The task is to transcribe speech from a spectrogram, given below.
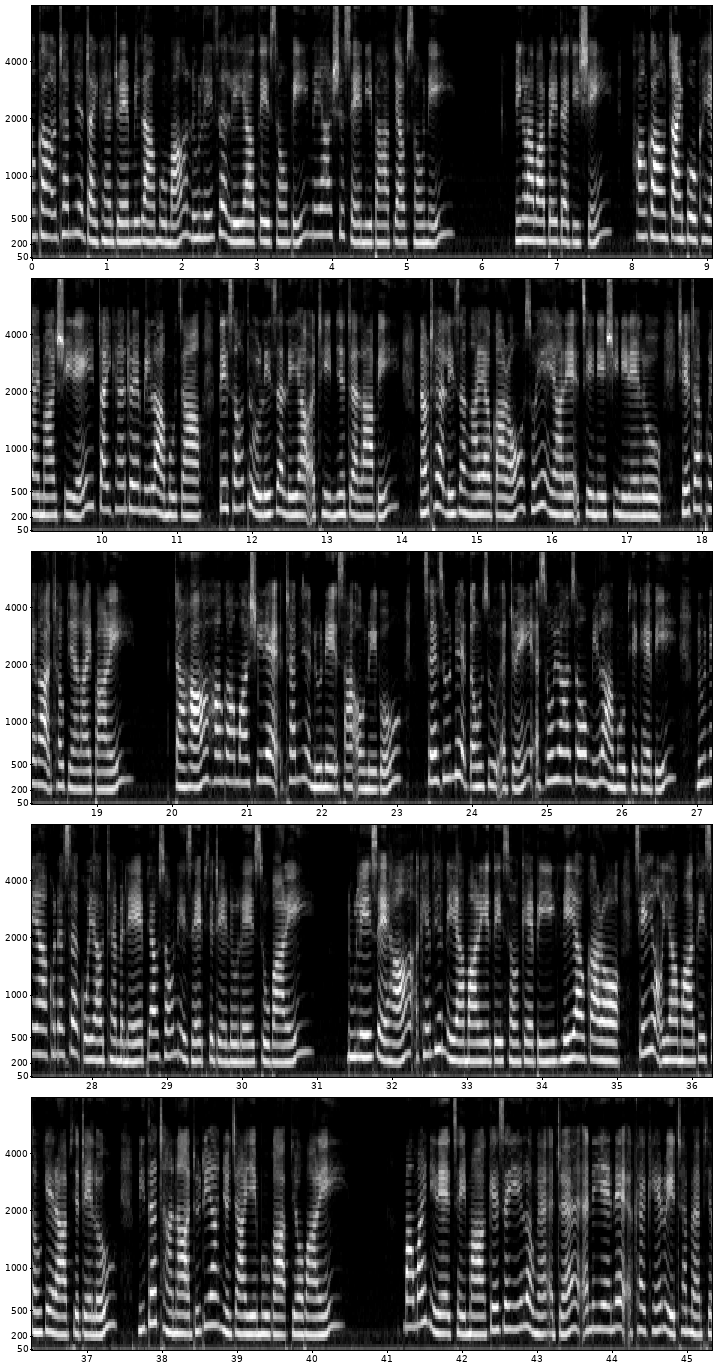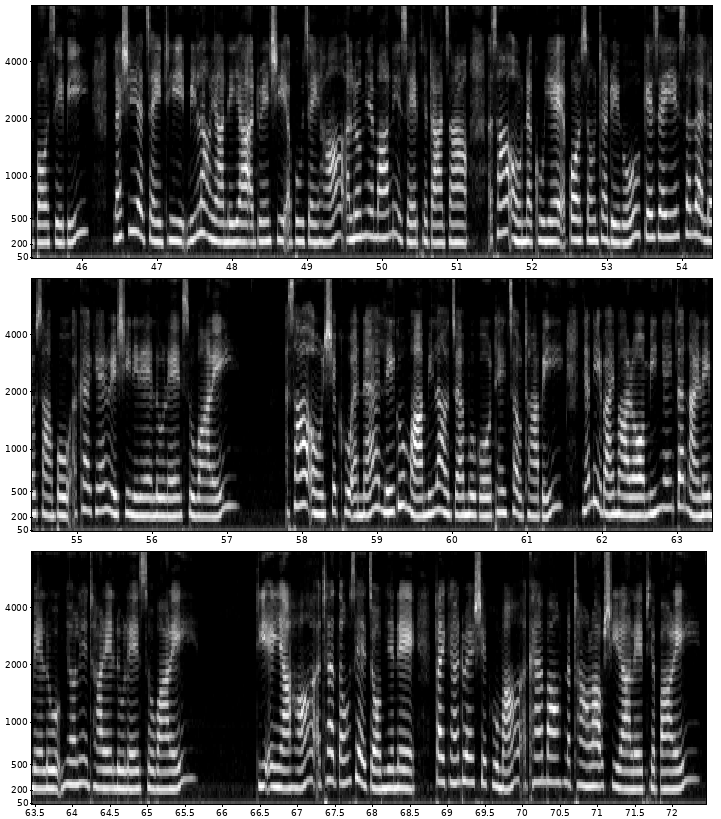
င်ကောင်အထက်မြင့်တိုက်ခန်းတွင်မိလာမှုမှာလူ44ယောက်သေဆုံးပြီး280နီးပါးပျောက်ဆုံးနေမင်္ဂလာပါပရိသတ်ကြီးရှင်ဟောင်ကောင်တိုင်ပိုခရိုင်မှာရှိတဲ့တိုက်ခန်းတွဲမိလာမှုကြောင့်သေဆုံးသူ44ယောက်အထိမြင့်တက်လာပြီးနောက်ထပ်45ယောက်ကတော့စိုးရိမ်ရတဲ့အခြေအနေရှိနေတယ်လို့ရဲတပ်ဖွဲ့ကထုတ်ပြန်လိုက်ပါတယ် ဒါဟာဟောင်ကောင်မှာရှိတဲ့အထက်မြင့်လူနေအဆောက်အုံတွေကိုဆယ်စုနှစ်3စုအတွင်းအဆိုးရွားဆုံးမိလာမှုဖြစ်ခဲ့ပြီးလူ189ယောက်ထပ်မံပျောက်ဆုံးနေဆဲဖြစ်တယ်လို့လည်းဆိုပါတယ်။လူ40ဟာအခင်းဖြစ်နေရမှာနေအသေးဆုံးခဲ့ပြီး၄ယောက်ကတော့ဆေးရုံအရောက်မှာအသေးဆုံးခဲ့တာဖြစ်တယ်လို့မိသက်ဌာနဒုတိယညွှန်ကြားရေးမှူးကပြောပါတယ်။ မှောင်မိုက်နေတဲ့အချိန်မှာကယ်ဆယ်ရေးလုပ်ငန်းအတွက်အန္တရာယ်နဲ့အခက်အခဲတွေထပ်မံဖြစ်ပေါ်စေပြီးလက်ရှိအချိန်ထိမီးလောင်ရာနေရအတွင်းရှိအပူချိန်ဟာအလွန်မြင့်မားနေဆဲဖြစ်တာကြောင့်အဆောက်အုံနှစ်ခုရဲ့အပေါ်ဆုံးထပ်တွေကိုကယ်ဆယ်ရေးဆက်လက်လှုပ်ဆောင်ဖို့အခက်အခဲတွေရှိနေတယ်လို့လည်းဆိုပါတယ်။အစားအုံ၈ခုအနက်၄ခုမှာမီးလောင်ကျွမ်းမှုကိုထိန်းချုပ်ထားပြီးညနေပိုင်းမှာတော့မီးငိမ့်သက်နိုင်လိမ့်မယ်လို့မျှော်လင့်ထားတယ်လို့လည်းဆိုပါတယ်။ ဒီအိမ်ယာဟာအထက်30ကျော်မြင့်တဲ့တိုက်ခန်းတွဲ၈ခုမှာအခန်းပေါင်း2000လောက်ရှိတာလည်းဖြစ်ပါတယ်။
